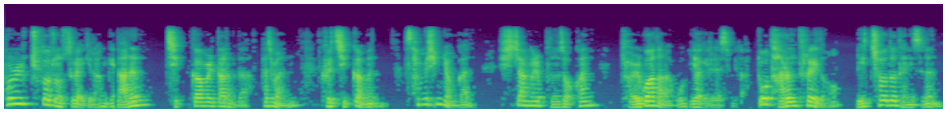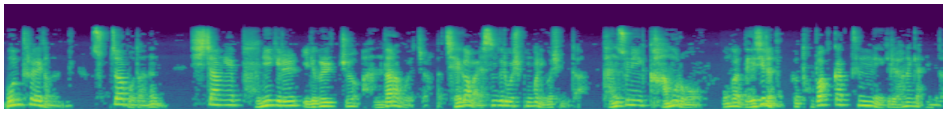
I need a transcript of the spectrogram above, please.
폴 튜더 존스가 얘기를 한 게 나는 직감을 따른다. 하지만 그 직감은 30년간 시장을 분석한 결과다라고 이야기를 했습니다. 또 다른 트레이더 리처드 데니스는 본 트레이더는 숫자보다는 시장의 분위기를 읽을 줄 안다라고 했죠. 제가 말씀드리고 싶은 건 이것입니다. 단순히 감으로 뭔가 내지르는 그 도박 같은 얘기를 하는 게 아닙니다.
